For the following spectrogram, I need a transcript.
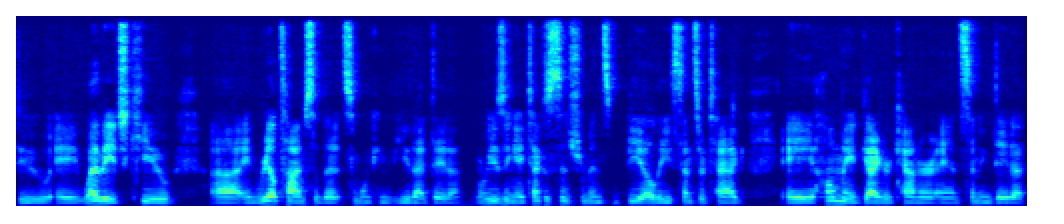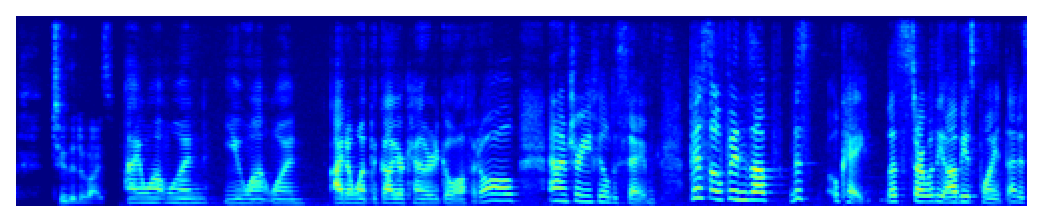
to a web HQ uh, in real time so that someone can view that data. We're using a Texas Instruments BLE sensor tag, a homemade Geiger counter, and sending data to the device. I want one, you want one. I don't want the Geiger counter to go off at all, and I'm sure you feel the same. This opens up this. Okay, let's start with the obvious point. That is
